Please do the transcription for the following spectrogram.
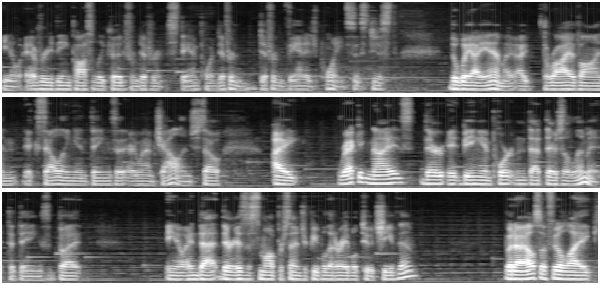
you know everything possibly could from different standpoint different different vantage points. It's just the way i am. I, I thrive on excelling in things that, when i'm challenged. So i recognize there it being important that there's a limit to things but you know and that there is a small percentage of people that are able to achieve them. But i also feel like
